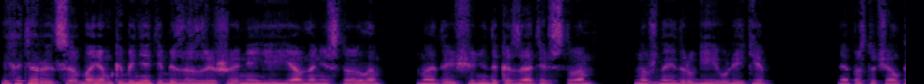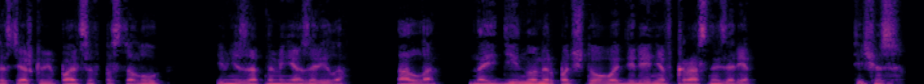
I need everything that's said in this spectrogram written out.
И хотя рыться в моем кабинете без разрешения ей явно не стоило, но это еще не доказательство. Нужны и другие улики. Я постучал костяшками пальцев по столу, и внезапно меня озарило. — Алла, найди номер почтового отделения в Красной Заре. Сейчас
